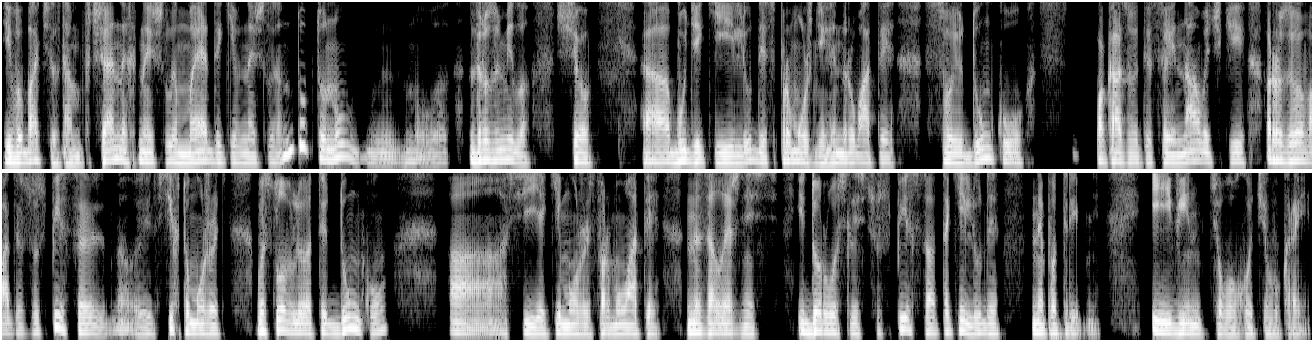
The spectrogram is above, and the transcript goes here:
І ви бачили, там вчених знайшли, медиків знайшли. Ну, тобто, ну, ну зрозуміло, що а, будь-які люди спроможні генерувати свою думку, показувати свої навички, розвивати суспільство. Ну, всі, хто можуть висловлювати думку, а, всі, які можуть формувати незалежність і дорослість суспільства, такі люди не потрібні. І він цього хоче в Україні.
